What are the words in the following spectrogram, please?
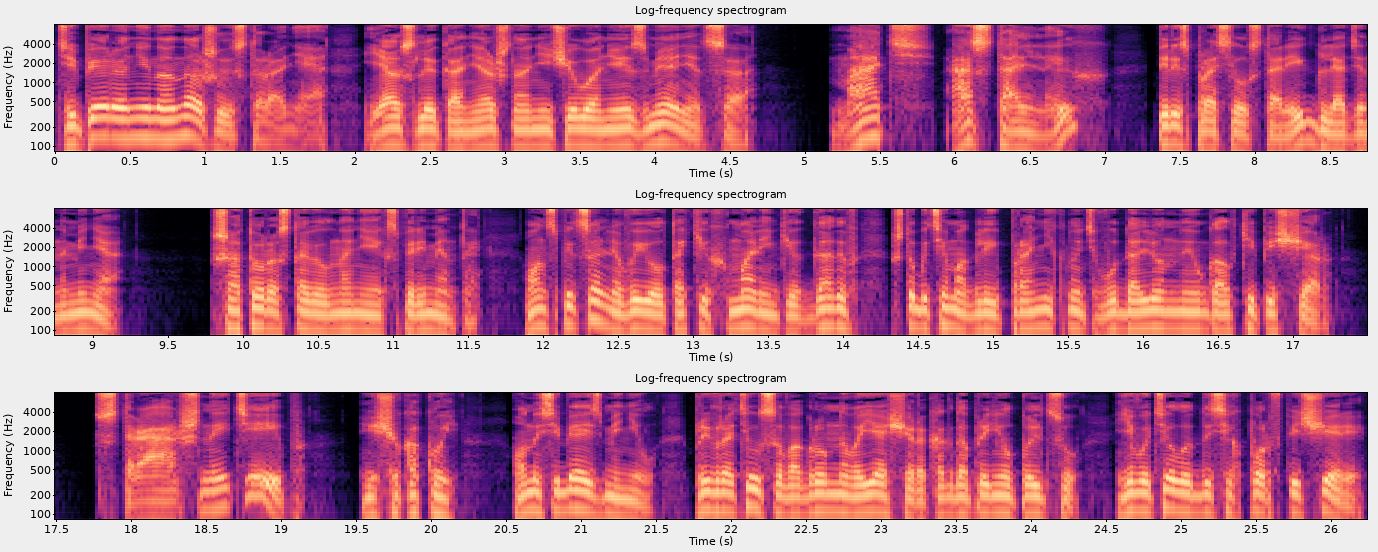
Теперь они на нашей стороне, если, конечно, ничего не изменится». «Мать остальных?» — переспросил старик, глядя на меня. Шатор ставил на ней эксперименты. Он специально вывел таких маленьких гадов, чтобы те могли проникнуть в удаленные уголки пещер. «Страшный тип!» «Еще какой!» Он и себя изменил. Превратился в огромного ящера, когда принял пыльцу. Его тело до сих пор в пещере.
